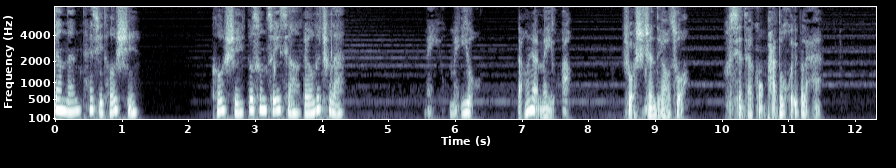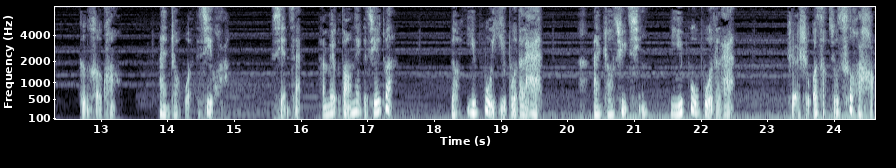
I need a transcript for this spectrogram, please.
江南抬起头时，口水都从嘴角流了出来。没有，没有，当然没有了。若是真的要做，现在恐怕都回不来。更何况，按照我的计划，现在还没有到那个阶段，要一步一步的来，按照剧情一步步的来，这是我早就策划好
